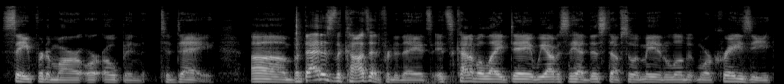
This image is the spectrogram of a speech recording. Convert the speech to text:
save for tomorrow or open today. Um, but that is the content for today. It's it's kind of a light day. We obviously had this stuff, so it made it a little bit more crazy.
